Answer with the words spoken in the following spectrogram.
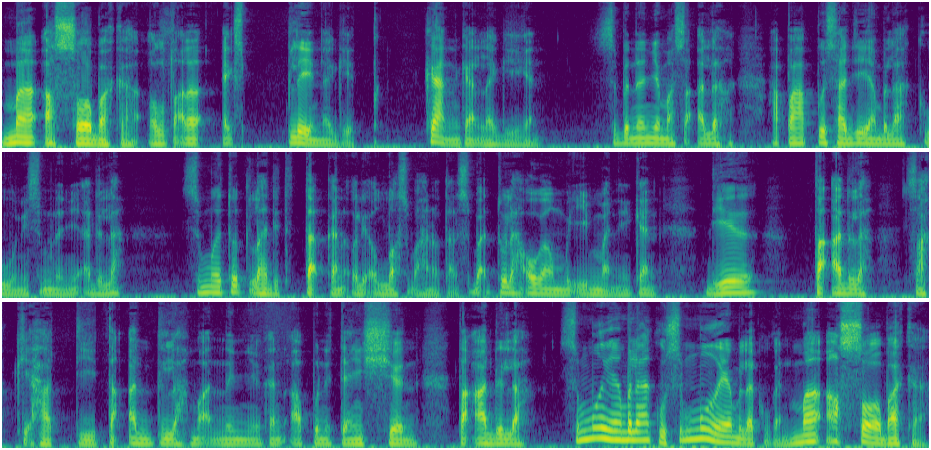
Ma asabaka. Allah Taala explain lagi tekankan lagi kan sebenarnya masalah apa-apa saja yang berlaku ni sebenarnya adalah semua itu telah ditetapkan oleh Allah Subhanahu Taala. Sebab itulah orang beriman ni kan dia tak adalah sakit hati tak adalah maknanya kan apa ni tension tak adalah semua yang berlaku semua yang melakukan ma'asabaka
